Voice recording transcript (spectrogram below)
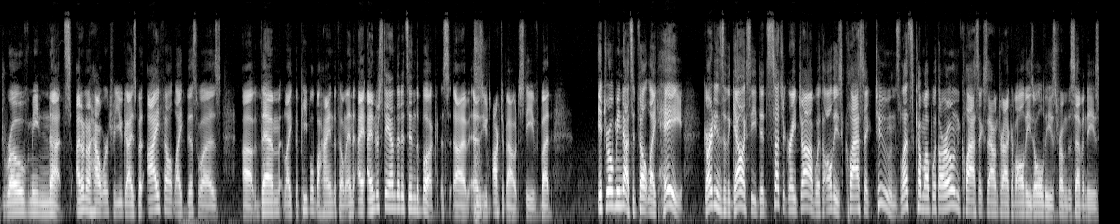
drove me nuts. I don't know how it worked for you guys, but I felt like this was uh, them, like the people behind the film. And I, I understand that it's in the book, uh, as you talked about, Steve, but it drove me nuts. It felt like, hey, Guardians of the Galaxy did such a great job with all these classic tunes. Let's come up with our own classic soundtrack of all these oldies from the 70s.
